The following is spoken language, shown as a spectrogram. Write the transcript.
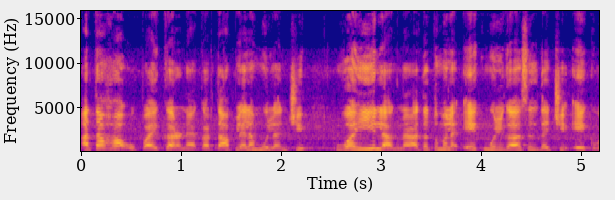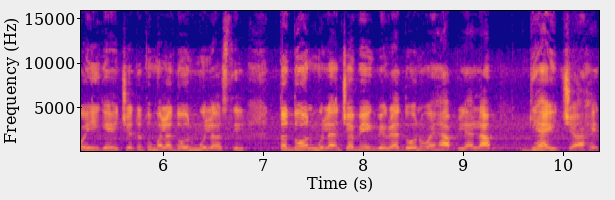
आता हा उपाय करण्याकरता आपल्याला मुलांची वही लागणार. आता तुम्हाला एक मुलगा असेल त्याची एक वही घ्यायची आहे तर तुम्हाला दोन मुलं असतील. तर दोन मुलांच्या वेगवेगळ्या दोन वह्या आपल्याला घ्यायच्या आहेत.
